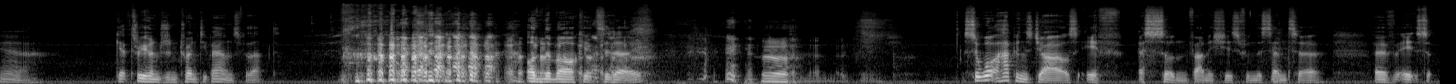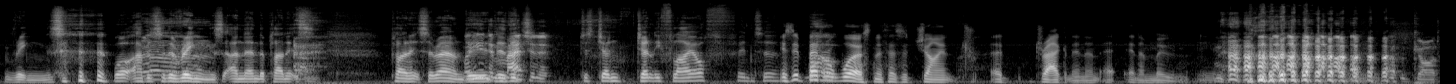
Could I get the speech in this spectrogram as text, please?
Yeah. Get three hundred and twenty pounds for that. On the market today. So what happens, Giles, if a sun vanishes from the centre of its rings? what happens to the Uh. rings and then the planets planets around? Well, Do- you'd do they imagine it. just gen- gently fly off into? Is it better or worse than if there's a giant a dragon in an in a moon. Oh God.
